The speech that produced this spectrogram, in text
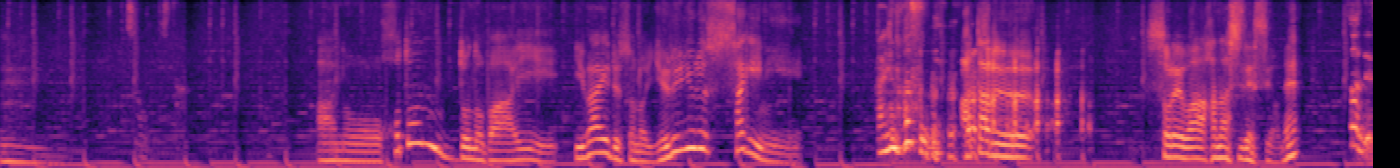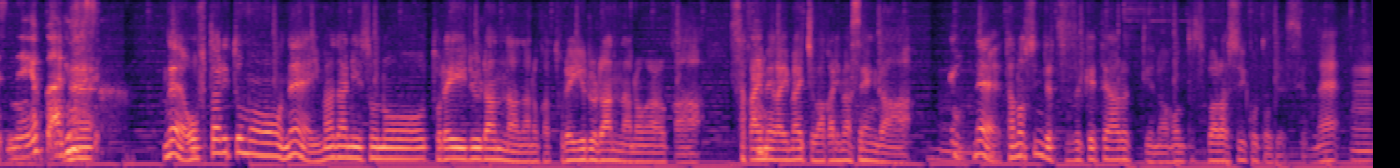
うんそうでした。あのほとんどの場合いわゆるそのゆるゆる詐欺にありますね。当たるそれは話ですよね。そうですね。よくありますよ。ねお二人ともねいまだにそのトレイルランナーなのかトレイルランナーなのか境目がいまいち分かりませんが、うんね楽しんで続けてあるっていうのは本当素晴らしいことですよね。うん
